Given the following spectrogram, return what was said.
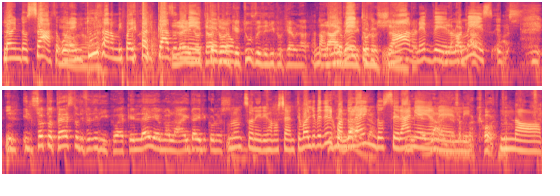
l'ho indossato, No, ora in no, tuta eh. non mi pareva il caso L'hai di notato metterlo. anche tu Federico che è una No, tu- riconoscente. no, non è vero, l'ho messo. il, il- il sottotesto di Federico è che lei è una laida e riconoscente. Non sono irriconoscente, voglio vedere Quindi quando lei indosserà i Quindi miei è laida, anelli. No.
